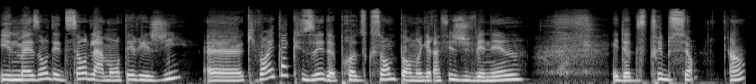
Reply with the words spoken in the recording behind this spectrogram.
et une maison d'édition de la Montérégie euh, qui vont être accusés de production de pornographie juvénile et de distribution hein,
